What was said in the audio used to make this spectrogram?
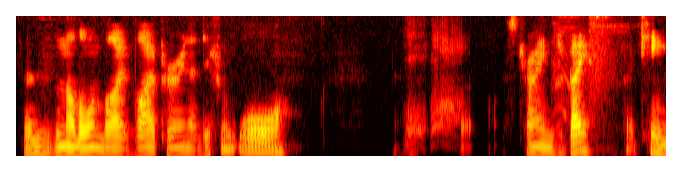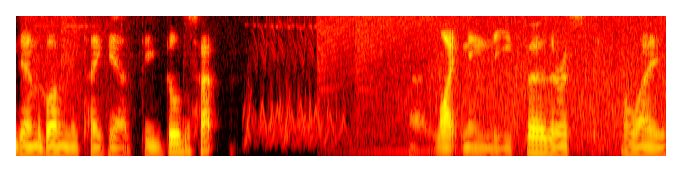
So this is another one by Viper in a different war strange base. So king down the bottom to take out the builder's hut. Uh, lightning the furthest away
